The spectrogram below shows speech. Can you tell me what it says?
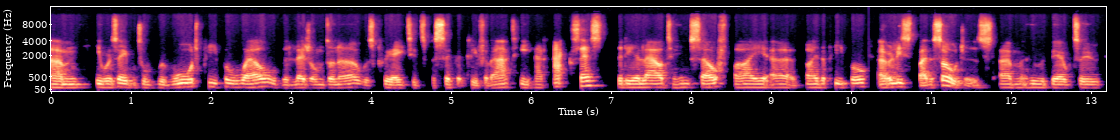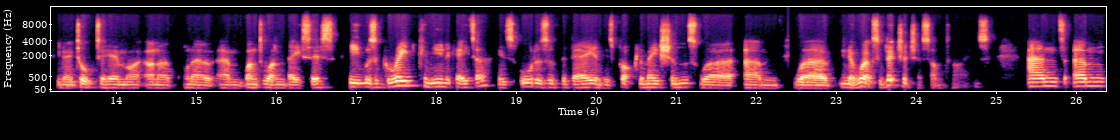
Um, he was able to reward people well. The Legion d'honneur was created specifically for that. He had access that he allowed to himself by uh, by the people, or at least by the soldiers, um, who would be able to, you know, talk to him on a on a one to one basis. He was a great communicator. His orders of the day and his proclamations were um, were you know works of literature sometimes and um,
